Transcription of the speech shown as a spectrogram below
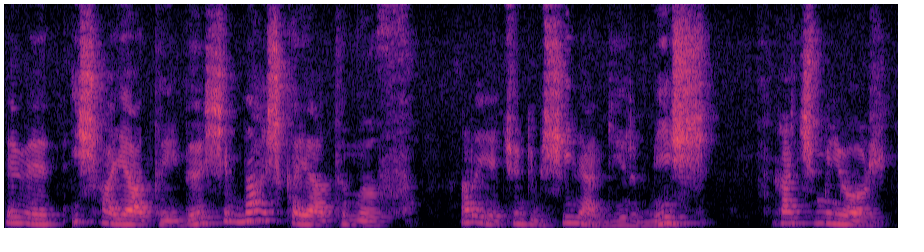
Evet iş hayatıydı. Şimdi aşk hayatınız. Araya çünkü bir şeyler girmiş. Kaçmıyor.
